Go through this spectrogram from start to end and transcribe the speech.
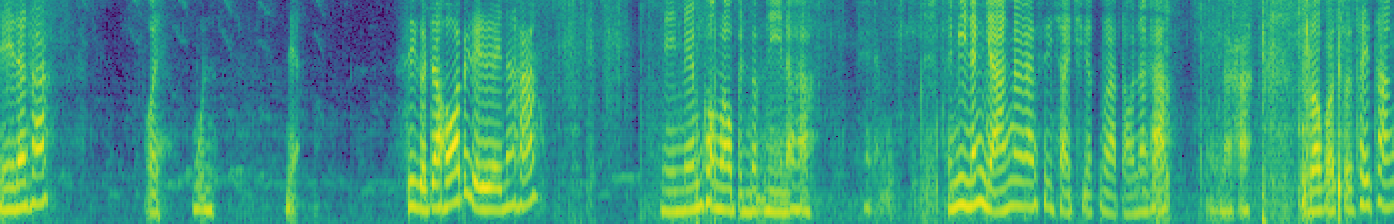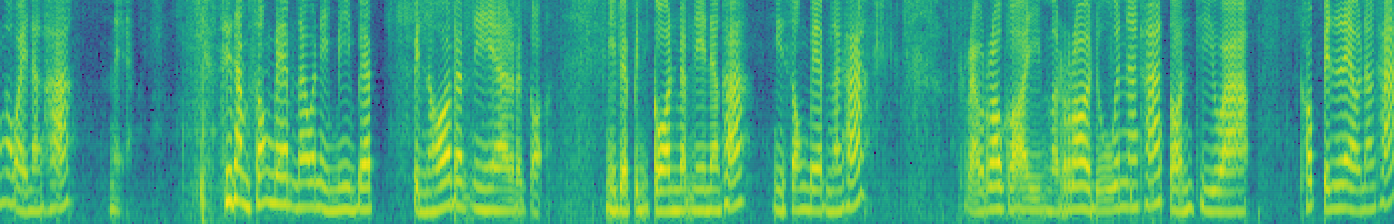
นี่นะคะ โอ้ยมุนเนี่ยสีก็จะฮ้อไปเรื่อยๆนะคะ นี่เน้มของเราเป็นแบบนี้นะคะ ไม่มีนังยางนะคะสีใช้เชือกรัดเอานะคะนี่นะคะ เราก็ใช้ทั้งเอาไว้นะคะเนี่ยสีทำสองแบบนะวันนี้มีแบบเป็นฮ้อแบบนี้แล้วก็มีแบบเป็นกรแบบนี้นะคะ มีสองแบบนะคะเราเราก็มารอดูกันนะคะ ตอนที่ว่าเขาเป็นแล้วนะคะ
